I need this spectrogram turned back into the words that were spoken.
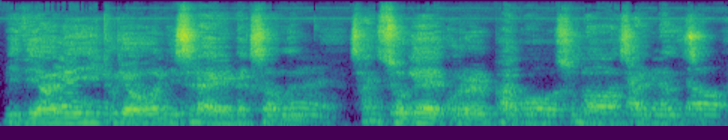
미디안이 두려운 이스라엘 백성은 산속에 굴을 파고 숨어 살면서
